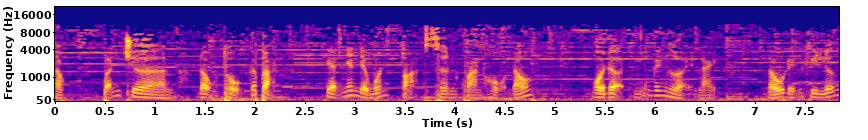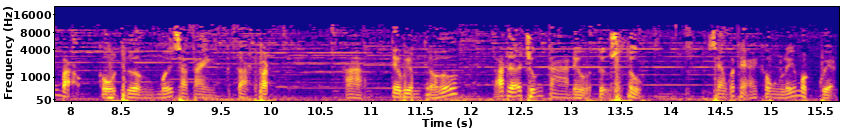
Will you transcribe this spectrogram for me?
tộc vẫn chưa động thủ cấp đoạn hiện nhân đều muốn tọa sơn quan hộ đấu. Ngồi đợi những cái người này đấu đến khi lưỡng bạo, cầu thường mới ra tay đoạt vật à tiêu viêm tiểu hữu, lát nữa chúng ta đều tự xuất thủ, xem có thể hay không lấy một quyển.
